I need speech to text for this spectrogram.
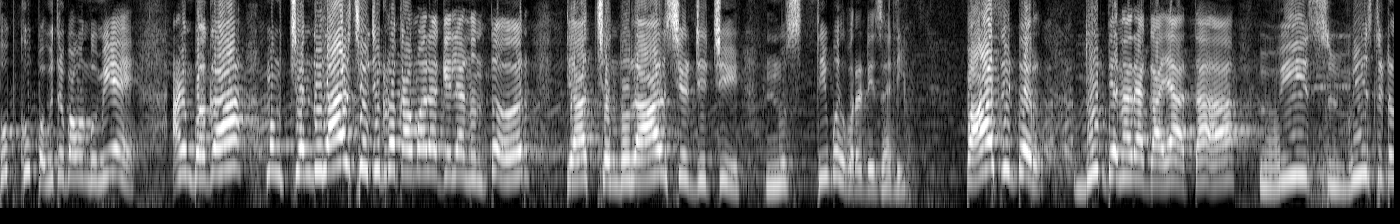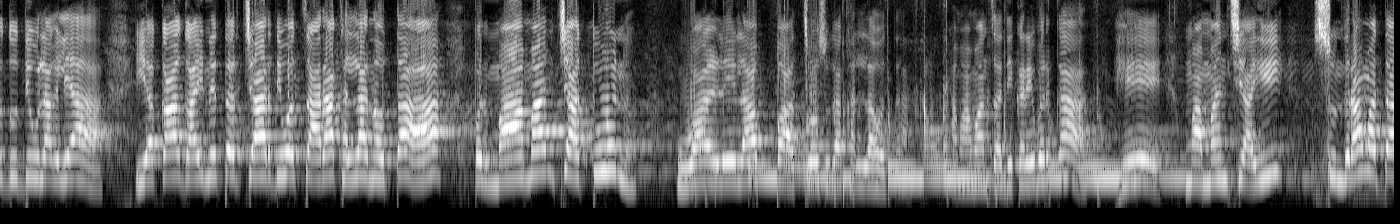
खूप खूप पवित्र पावनभूमी आहे. आणि बघा मग चंदुलाल शिवजीकडं कामाला गेल्यानंतर त्या चंदुलाल शिवजीची नुसती बरबराटी झाली. पाच लिटर दूध देणाऱ्या गाया आता वीस वीस लिटर दूध देऊ लागल्या. एका गायीने तर चार दिवस चारा खाल्ला नव्हता पण मामांच्यातून वाळलेला पाचवा सुद्धा खाल्ला होता. हा मामांचा अधिकार आहे बरं का? हे मामांची आई सुंदरा माता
